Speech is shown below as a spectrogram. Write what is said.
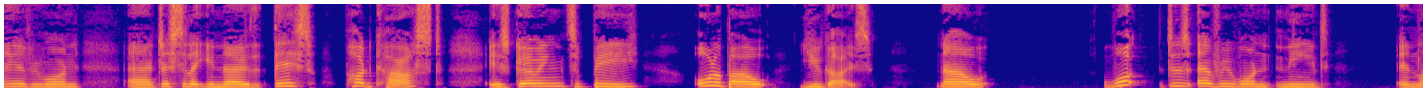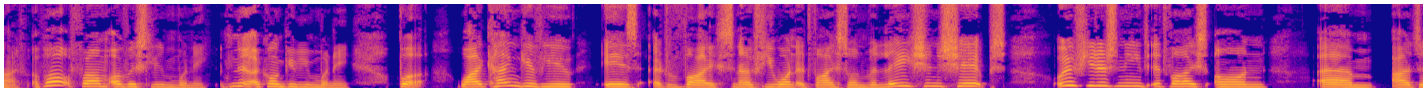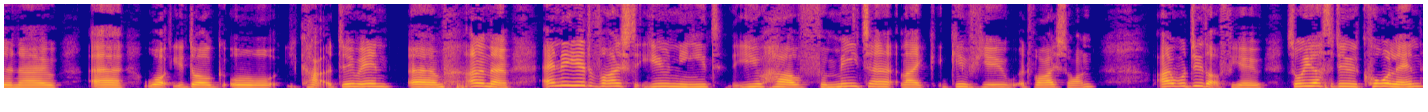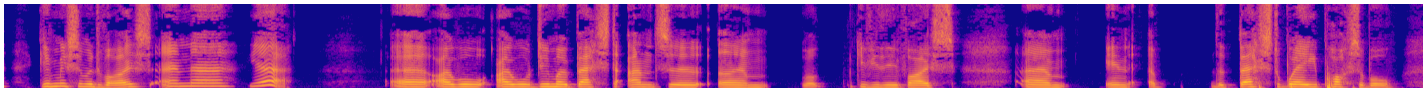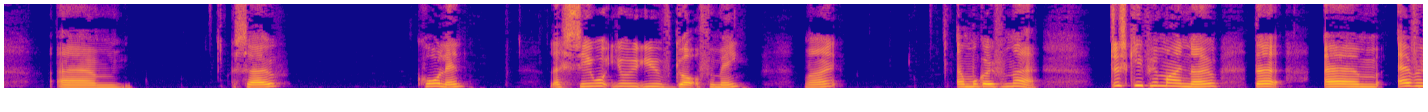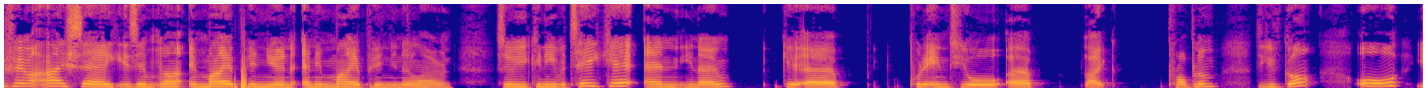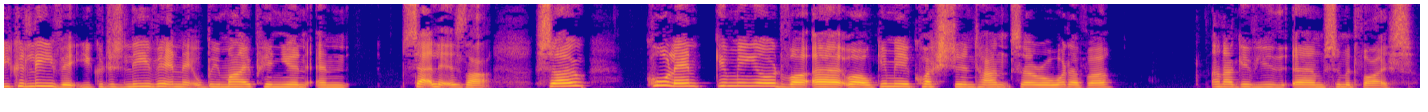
Hey everyone, uh, just to let you know that this podcast is going to be all about you guys. Now, what does everyone need in life? Apart from obviously money. I can't give you money. But what I can give you is advice. Now, if you want advice on relationships, or if you just need advice on, um, I don't know, uh, what your dog or your cat are doing. Um, I don't know. Any advice that you need that you have for me to like give you advice on, I will do that for you. So all you have to do is call in, give me some advice, and uh, yeah, uh, I will I will do my best to answer. Um, well, give you the advice, um, in a, the best way possible. Um, so, call in. Let's see what you you've got for me, right? And we'll go from there. Just keep in mind though that um, everything that I say is in my, in my opinion and in my opinion alone. So you can either take it and you know get uh put it into your uh like problem that you've got, or you could leave it. You could just leave it and it will be my opinion and settle it as that. So, call in, give me your advice, uh, well, give me a question to answer or whatever, and I'll give you um, some advice.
